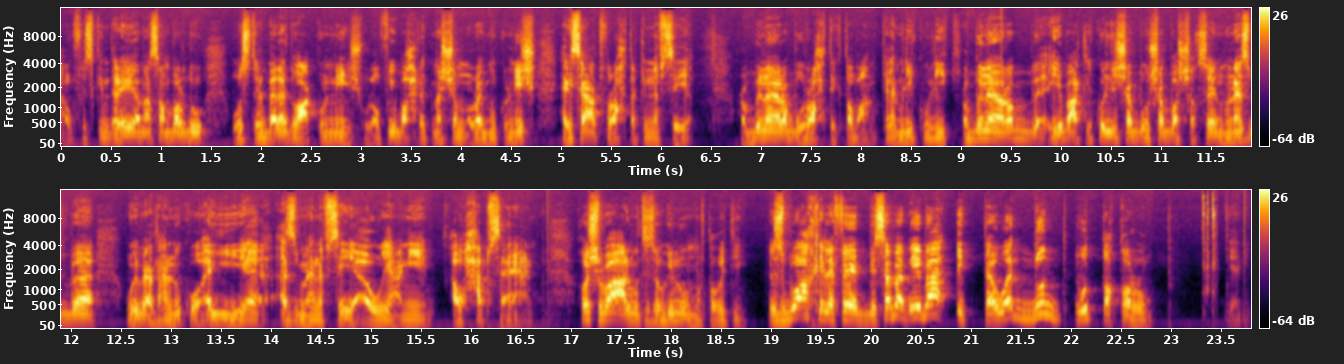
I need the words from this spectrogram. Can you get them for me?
أو في اسكندرية مثلا برضو وسط البلد وعلى الكورنيش. ولو في بحر تمشى من قريب من الكورنيش هيساعد في راحتك النفسية. ربنا يا رب وراحتك طبعا كلام ليك وليك. ربنا يا رب يبعت لكل شاب وشابة الشخصية المناسبة ويبعد عنكم أي أزمة نفسية أو يعني أو حبسة يعني. خش بقى على المتزوجين والمرتبطين. أسبوع خلافات بسبب إيه بقى؟ التودد والتقرب. يعني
